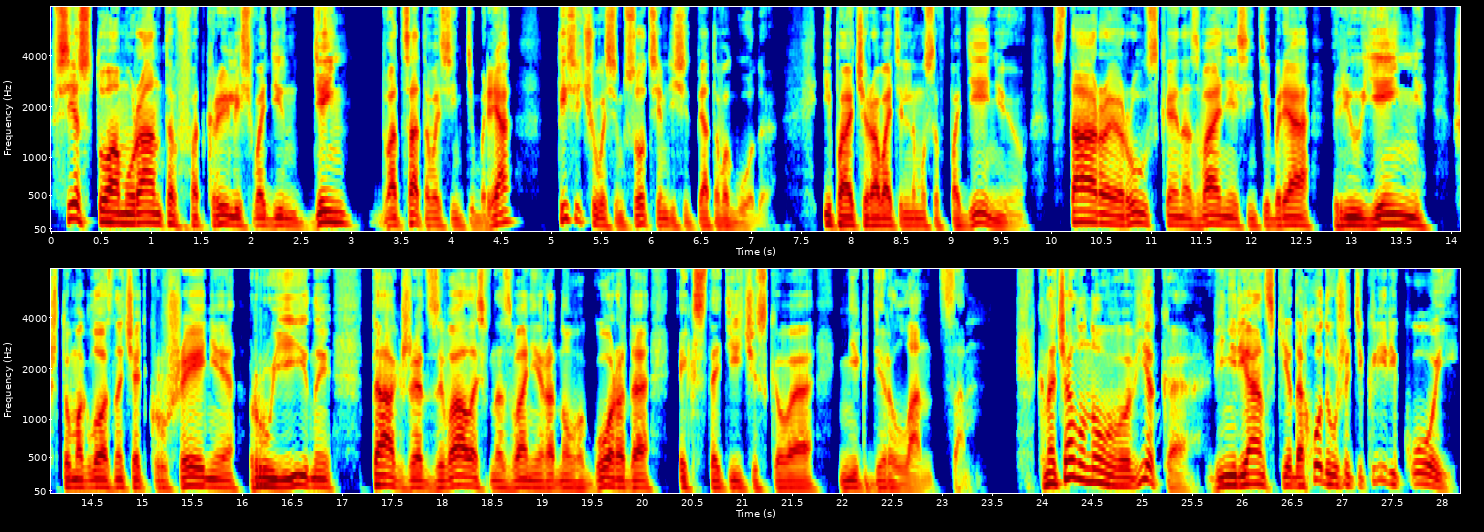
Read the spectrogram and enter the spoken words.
Все сто амурантов открылись в один день, 20 сентября 1875 года. И по очаровательному совпадению старое русское название сентября «Рюень», что могло означать крушение, руины, также отзывалось в названии родного города экстатического Нигдерландца. К началу нового века венерианские доходы уже текли рекой,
